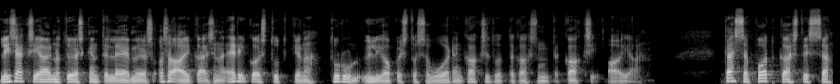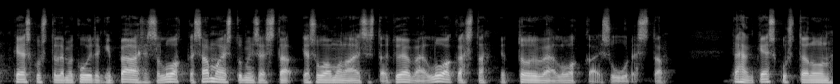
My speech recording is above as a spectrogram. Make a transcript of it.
Lisäksi Aino työskentelee myös osa-aikaisena erikoistutkijana Turun yliopistossa vuoden 2022 ajan. Tässä podcastissa keskustelemme kuitenkin pääasiassa luokkasamaistumisesta ja suomalaisesta työväenluokasta ja työväenluokkaisuudesta. Tähän keskusteluun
